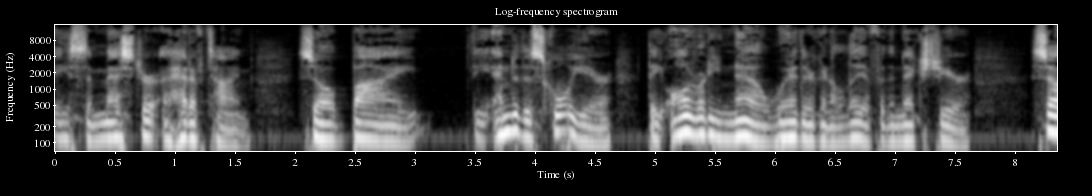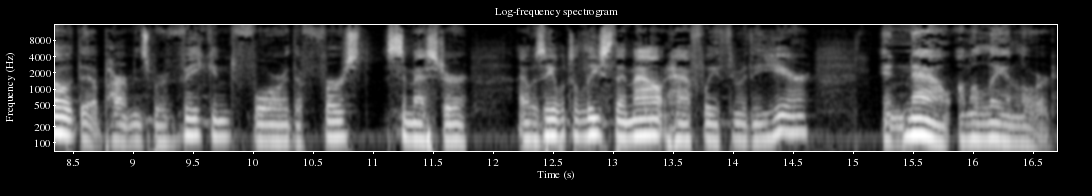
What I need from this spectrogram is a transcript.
a semester ahead of time. So by the end of the school year, they already know where they're going to live for the next year. So the apartments were vacant for the first semester. I was able to lease them out halfway through the year, and now I'm a landlord.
